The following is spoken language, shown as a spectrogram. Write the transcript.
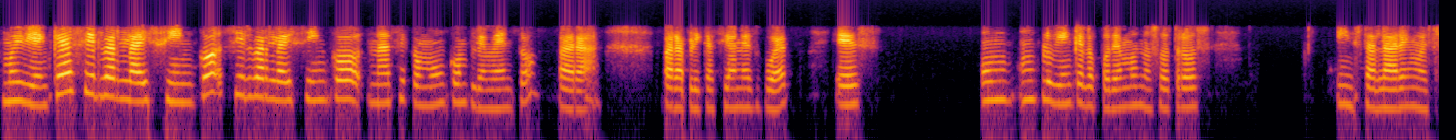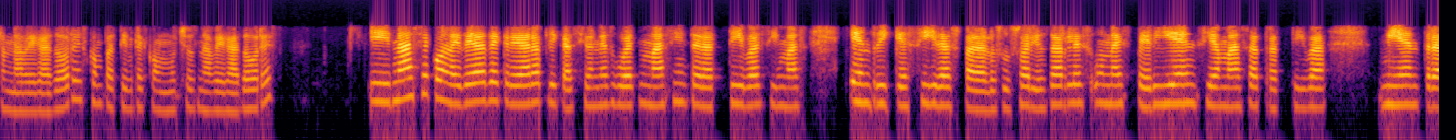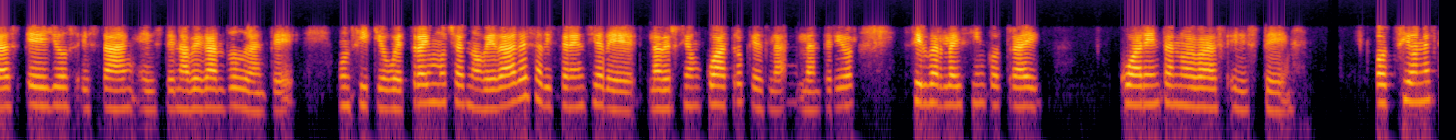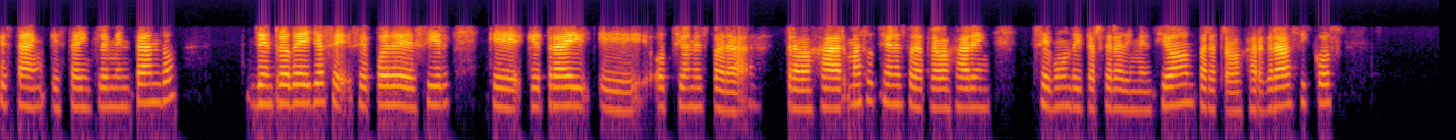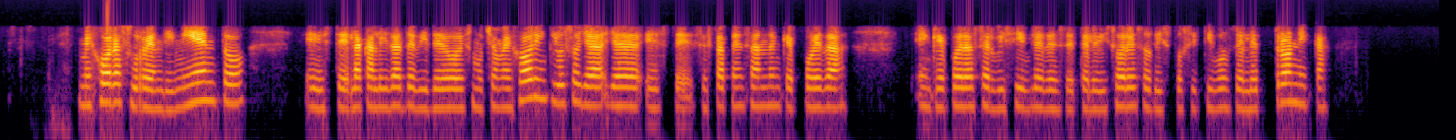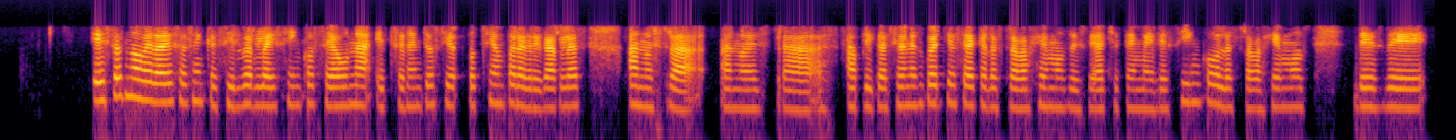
Muy bien, ¿qué es Silverlight 5? Silverlight 5 nace como un complemento para, para aplicaciones web. Es un, un plugin que lo podemos nosotros instalar en nuestro navegador, es compatible con muchos navegadores y nace con la idea de crear aplicaciones web más interactivas y más enriquecidas para los usuarios, darles una experiencia más atractiva mientras ellos están este, navegando durante un sitio web. Trae muchas novedades, a diferencia de la versión 4, que es la, la anterior. Silverlight 5 trae 40 nuevas este, opciones que están que está implementando. Dentro de ellas se, se puede decir que, que trae eh, opciones para trabajar, más opciones para trabajar en segunda y tercera dimensión, para trabajar gráficos, mejora su rendimiento, este, la calidad de video es mucho mejor, incluso ya, este, se está pensando en que pueda en que pueda ser visible desde televisores o dispositivos de electrónica. Estas novedades hacen que Silverlight 5 sea una excelente opción para agregarlas a nuestra a nuestras aplicaciones web, ya sea que las trabajemos desde HTML5 o las trabajemos desde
